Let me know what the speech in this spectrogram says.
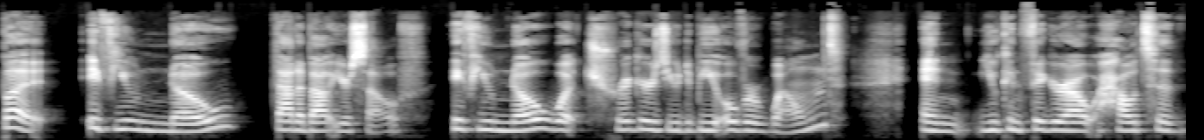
But if you know that about yourself, if you know what triggers you to be overwhelmed and you can figure out how to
